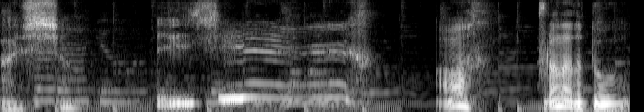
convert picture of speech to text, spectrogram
아이씨야. 이씨. 아, 불안하다 또.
